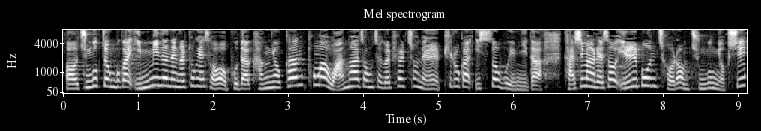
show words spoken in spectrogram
어, 중국 정부가 인민 은행을 통해서 보다 강력한 통화 완화 정책을 펼쳐낼 필요가 있어 보입니다. 다시 말해서 일본처럼 중국 역시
